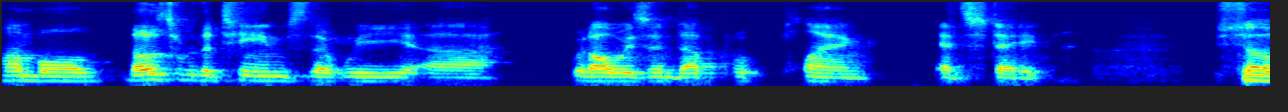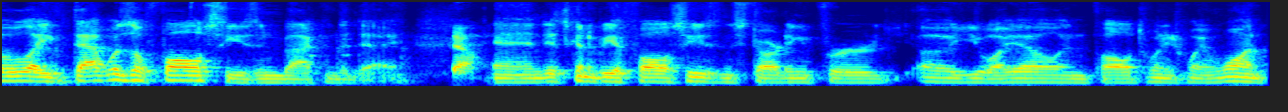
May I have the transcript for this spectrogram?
Humble. Those were the teams that we uh, would always end up playing at state. So like that was a fall season back in the day. Yeah. And it's going to be a fall season starting for uh, UIL in fall 2021.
